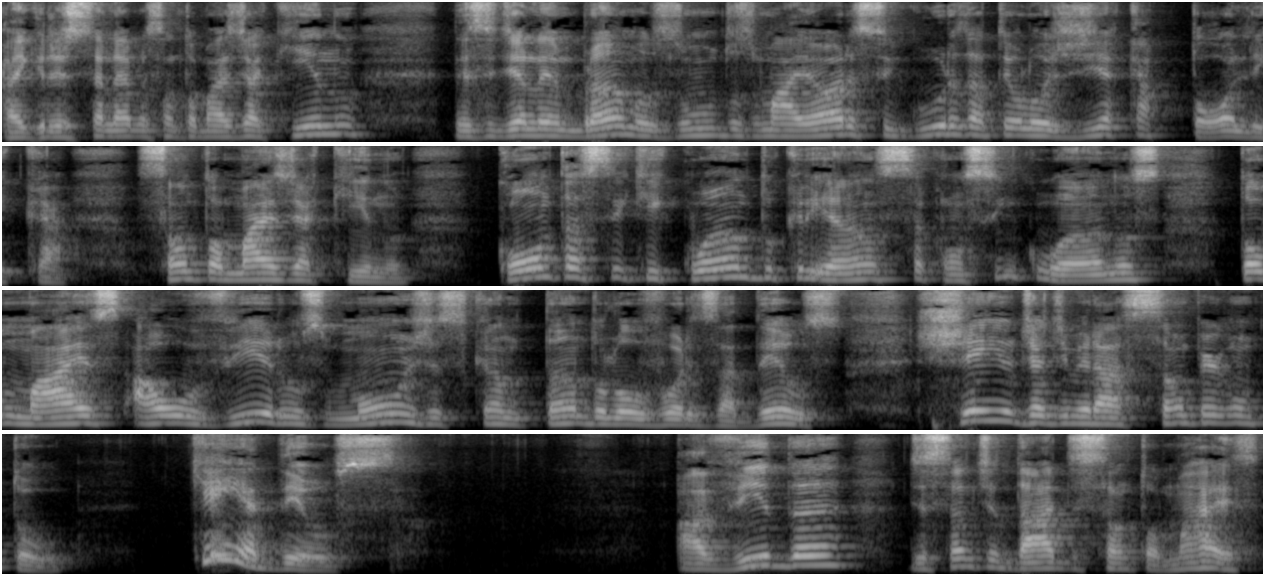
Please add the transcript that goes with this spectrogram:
a igreja celebra São Tomás de Aquino. Nesse dia lembramos um dos maiores figuras da teologia católica, São Tomás de Aquino. Conta-se que quando criança, com cinco anos, Tomás, ao ouvir os monges cantando louvores a Deus, cheio de admiração, perguntou: Quem é Deus? A vida de santidade de São Tomás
